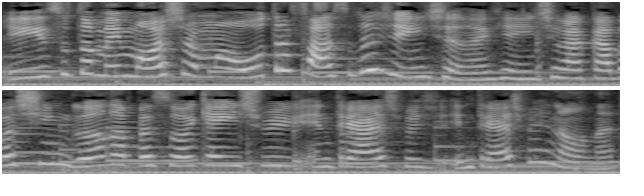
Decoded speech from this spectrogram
E isso também mostra uma outra face da gente, né? Que a gente acaba xingando a pessoa que a gente, entre aspas, entre aspas não, né?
